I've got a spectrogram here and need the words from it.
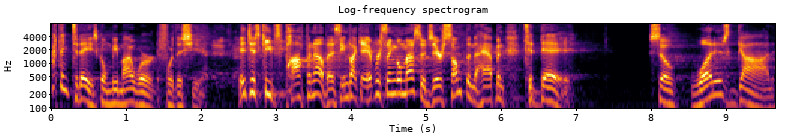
I think today is going to be my word for this year. It just keeps popping up. It seems like every single message, there's something that happened today. So, what is God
